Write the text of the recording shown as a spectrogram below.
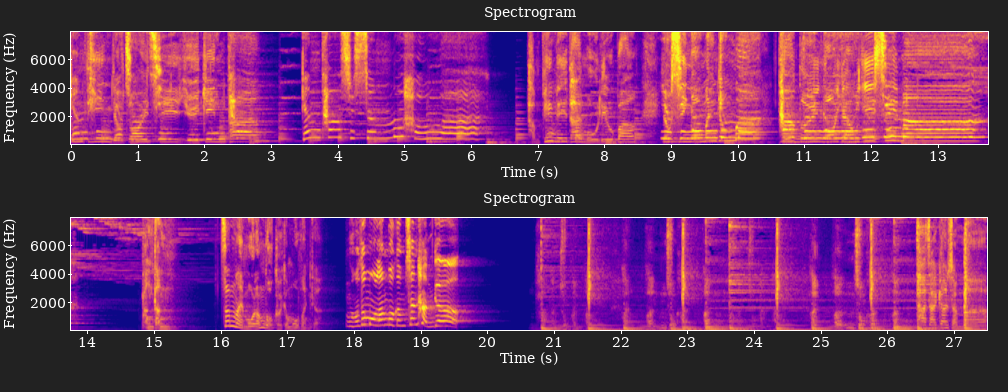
今天又再次遇見他，跟他說什麼好啊？談天地太無聊吧？又是我敏感嗎？他對我有意思嗎？等等，真係冇諗過佢咁 open 㗎。我都冇諗過咁真痕噶。他在幹什麼？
